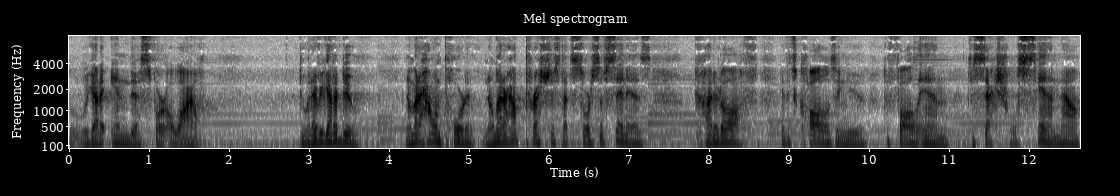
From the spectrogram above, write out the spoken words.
We got to end this for a while. Do whatever you got to do. No matter how important, no matter how precious that source of sin is, cut it off if it's causing you to fall in to sexual sin. Now,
